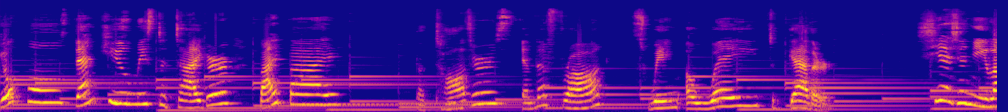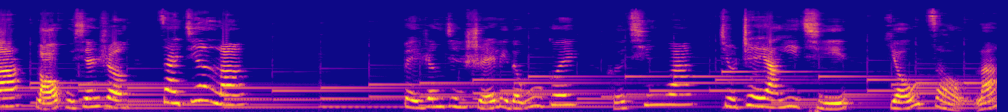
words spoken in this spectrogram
yoko Thank you, Mr. Tiger. Bye bye. The tortoise and the frog swim away together。谢谢你了，老虎先生，再见啦！被扔进水里的乌龟和青蛙就这样一起游走了。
